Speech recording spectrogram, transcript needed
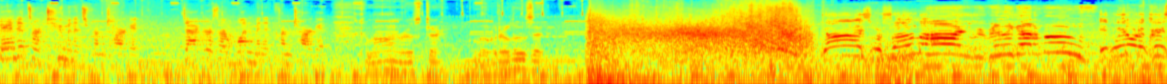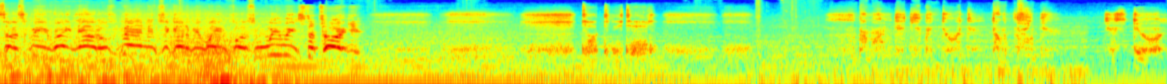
bandits are 2 minutes from target. Daggers are 1 minute from target. Come on, Rooster. Move it or lose it. Guys, we're falling behind. We really gotta move. If we don't increase our speed right now, those bandits are gonna be waiting for us when we reach the target. Talk to me, Dad. Come on, kid, you can do it. Don't think. Just do. It.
